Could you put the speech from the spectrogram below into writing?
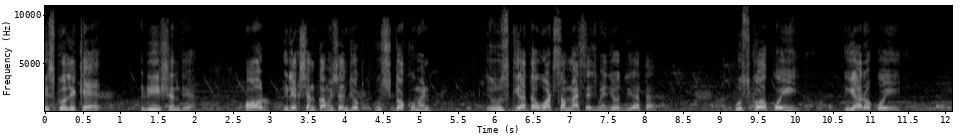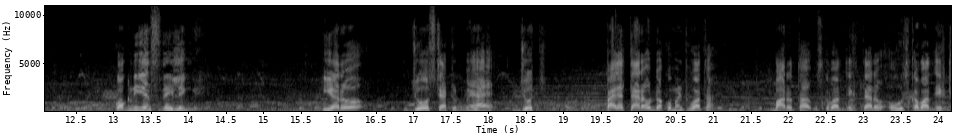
इसको लेके डिसीज़न दिया। और इलेक्शन कमीशन जो कुछ डॉक्यूमेंट यूज़ किया था व्हाट्सएप मैसेज में जो दिया था उसको कोई यारो कोई कॉग्निजेंस नहीं लेंगे। यारो जो स्टैट्यूट में है, जो पहले तेरह डॉक्यूमेंट हुआ था, बारह था, उसके बाद एक तेरह और उसके बाद एक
